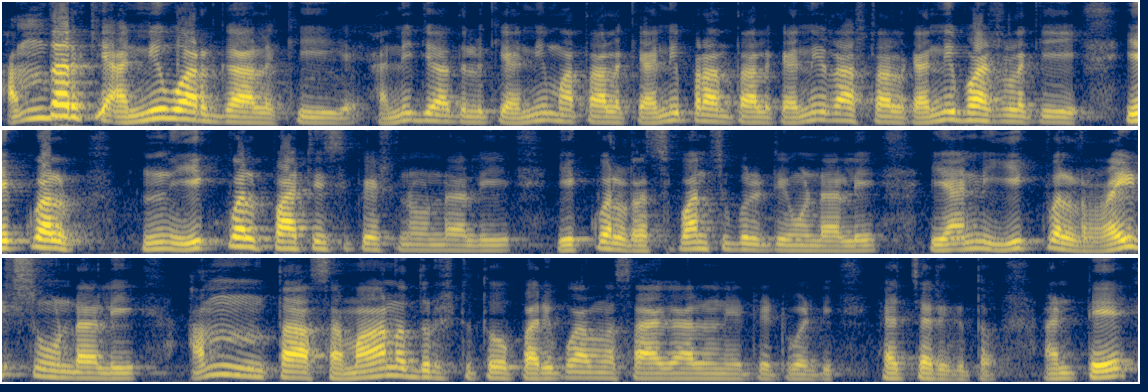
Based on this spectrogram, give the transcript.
అందరికీ అన్ని వర్గాలకి అన్ని జాతులకి అన్ని మతాలకి అన్ని ప్రాంతాలకి అన్ని రాష్ట్రాలకి అన్ని భాషలకి ఈక్వల్ ఈక్వల్ పార్టిసిపేషన్ ఉండాలి ఈక్వల్ రెస్పాన్సిబిలిటీ ఉండాలి ఇవన్నీ ఈక్వల్ రైట్స్ ఉండాలి అంత సమాన దృష్టితో పరిపాలన సాగాలనేటటువంటి హెచ్చరికతో. అంటే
